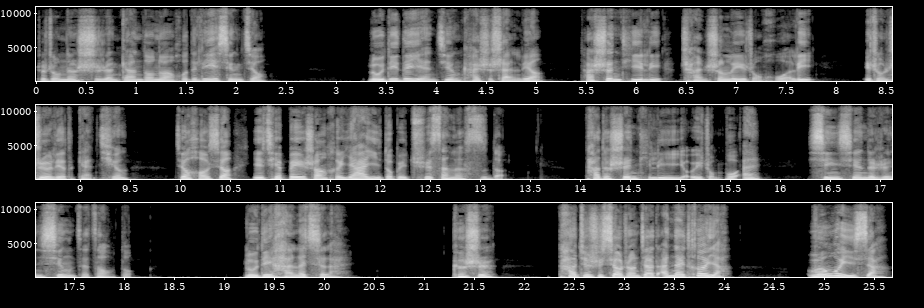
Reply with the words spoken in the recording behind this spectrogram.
这种能使人感到暖和的烈性酒。鲁迪的眼睛开始闪亮，他身体里产生了一种活力，一种热烈的感情，就好像一切悲伤和压抑都被驱散了似的。他的身体里有一种不安，新鲜的人性在躁动。鲁迪喊了起来：“可是，他就是校长家的安奈特呀！吻我一下。”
